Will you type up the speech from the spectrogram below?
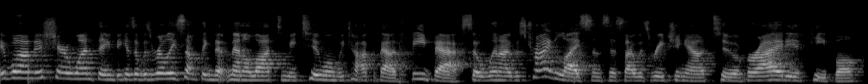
I wanted to share one thing because it was really something that meant a lot to me too when we talk about feedback. So when I was trying to license this, I was reaching out to a variety of people.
